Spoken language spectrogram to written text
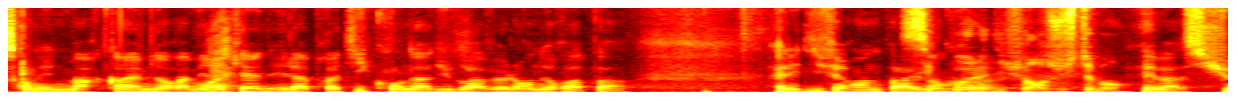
parce qu'on est une marque quand même nord-américaine, et la pratique qu'on a du gravel en Europe, elle est différente. Par C'est exemple, quoi la différence justement? eh ben, si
